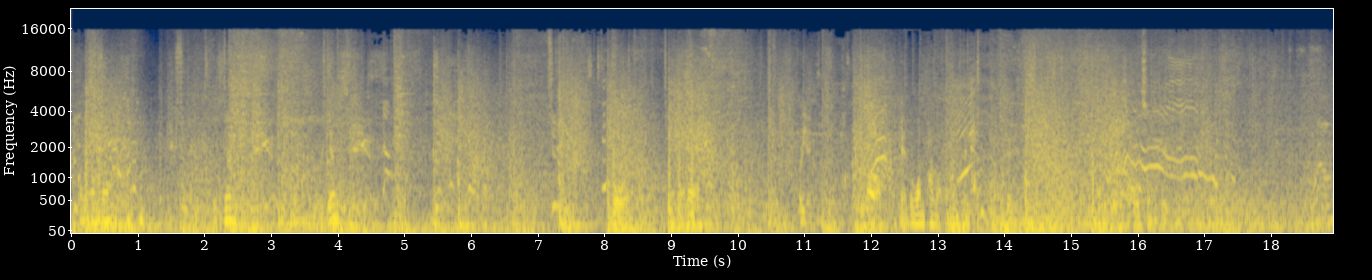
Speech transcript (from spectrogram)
Dun, dun, dun. Do it again. Four. Oh yeah. Oh, okay, the one time I'm impatient. I'm impatient. It's also impatient. Round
